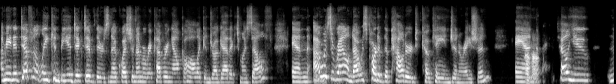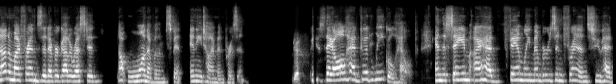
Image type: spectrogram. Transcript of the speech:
I mean, it definitely can be addictive. There's no question. I'm a recovering alcoholic and drug addict myself. And mm-hmm. I was around, I was part of the powdered cocaine generation. And uh-huh. I tell you, none of my friends that ever got arrested, not one of them spent any time in prison. Yes. Because they all had good legal help. And the same, I had family members and friends who had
